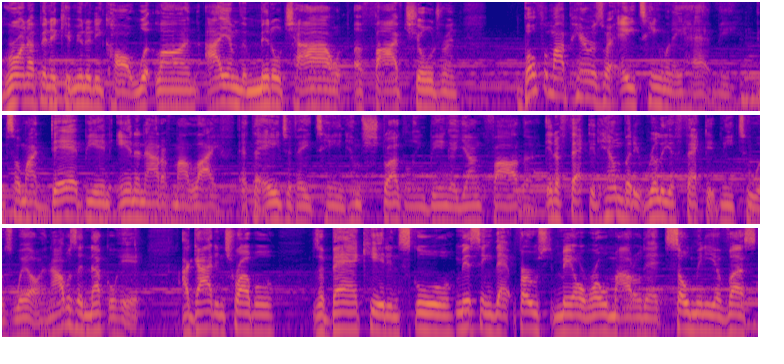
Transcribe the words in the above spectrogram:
growing up in a community called Woodlawn, I am the middle child of five children. both of my parents were 18 when they had me. And so my dad being in and out of my life at the age of 18, him struggling being a young father, it affected him, but it really affected me too as well. And I was a knucklehead. I got in trouble, was a bad kid in school, missing that first male role model that so many of us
